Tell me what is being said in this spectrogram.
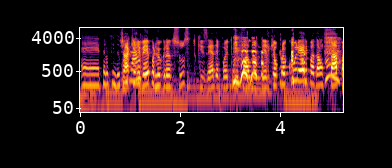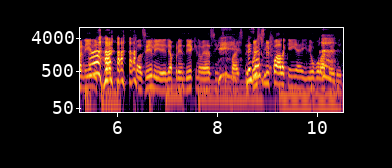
é, pelo fim do Já que contrato. ele veio pro Rio Grande do Sul, se tu quiser, depois tu me fala o nome dele, que eu procuro ele pra dar uns tapas nele, pra fazer ele, ele aprender que não é assim que se faz. Mas Depois acho tu me fala quem é e eu vou lá atrás dele.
